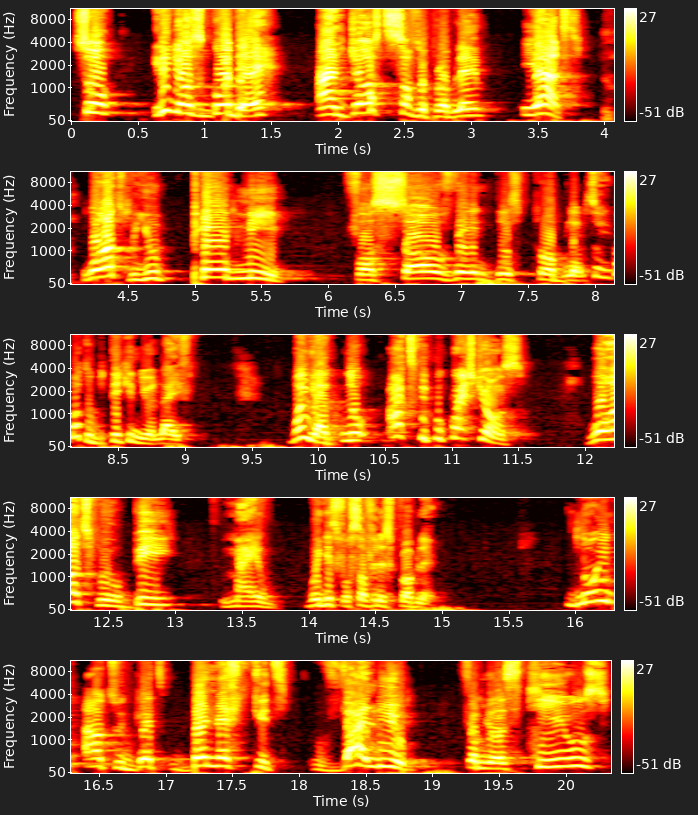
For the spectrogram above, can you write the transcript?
So, he didn't just go there and just solve the problem. He asked, what will you pay me for solving this problem? So you've got to be thinking your life. When you are, you know, ask people questions. What will be my wages for solving this problem? Knowing how to get benefit, value from your skills,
